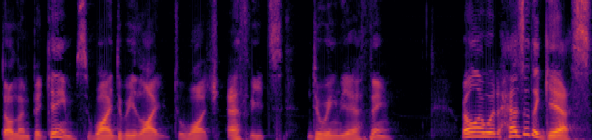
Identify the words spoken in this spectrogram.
the Olympic Games? Why do we like to watch athletes doing their thing? Well, I would hazard a guess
